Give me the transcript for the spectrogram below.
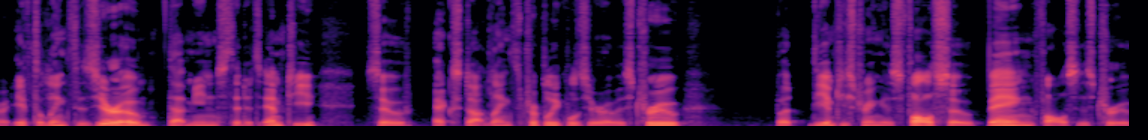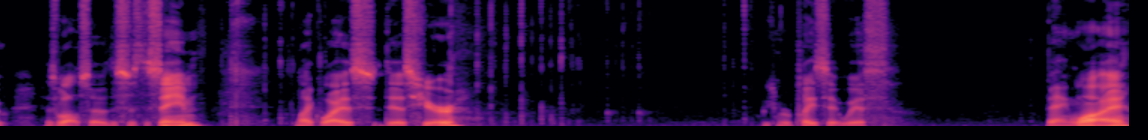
Right, if the length is 0, that means that it's empty. So x dot length triple equals 0 is true but the empty string is false, so bang false is true as well. So this is the same. Likewise, this here, we can replace it with bang y.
